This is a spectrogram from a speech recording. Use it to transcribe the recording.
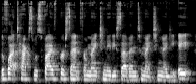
The flat tax was 5% from 1987 to 1998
